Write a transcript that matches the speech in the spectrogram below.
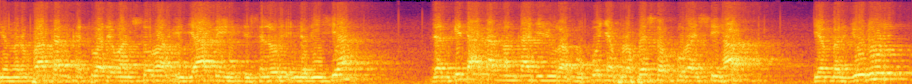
yang merupakan Ketua Dewan Surah Ijabi di seluruh Indonesia dan kita akan mengkaji juga bukunya Profesor Quraish Sihab yang berjudul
